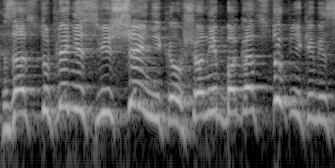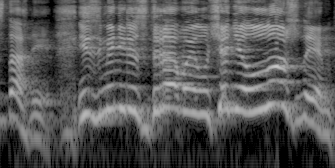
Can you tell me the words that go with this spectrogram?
за отступление священников, что они богоотступниками стали, изменили здравое учение ложным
